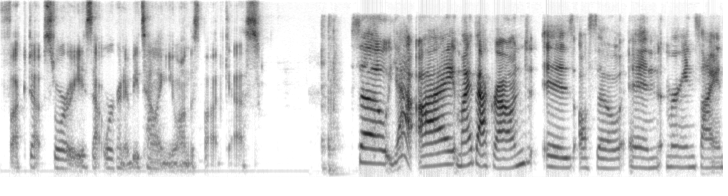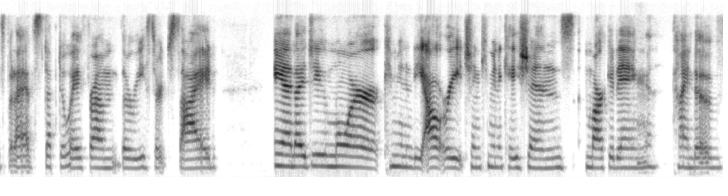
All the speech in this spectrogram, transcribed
fucked up stories that we're going to be telling you on this podcast. So yeah, I my background is also in marine science, but I have stepped away from the research side and I do more community outreach and communications, marketing kind of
